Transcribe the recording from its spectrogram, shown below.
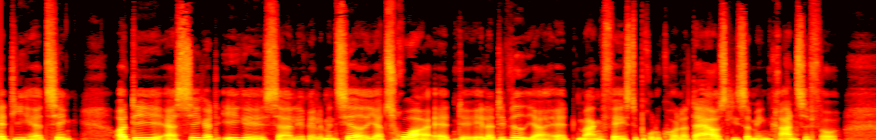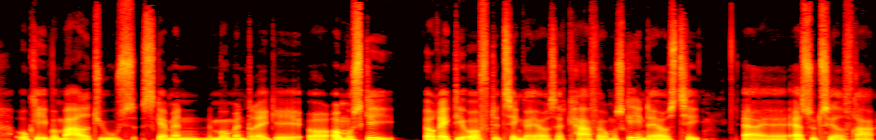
af de her ting. Og det er sikkert ikke særlig reglementeret. Jeg tror, at, øh, eller det ved jeg, at mange faste protokoller, der er også ligesom en grænse for, okay, hvor meget juice skal man, må man drikke, og, og måske, og rigtig ofte tænker jeg også, at kaffe og måske endda også te er, øh, er sorteret fra.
